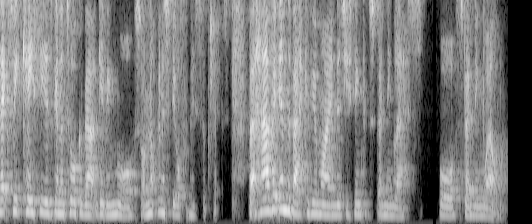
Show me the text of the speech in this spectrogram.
Next week, Casey is going to talk about giving more. So I'm not going to steal from his subject, but have it in the back of your mind as you think of spending less or spending well.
